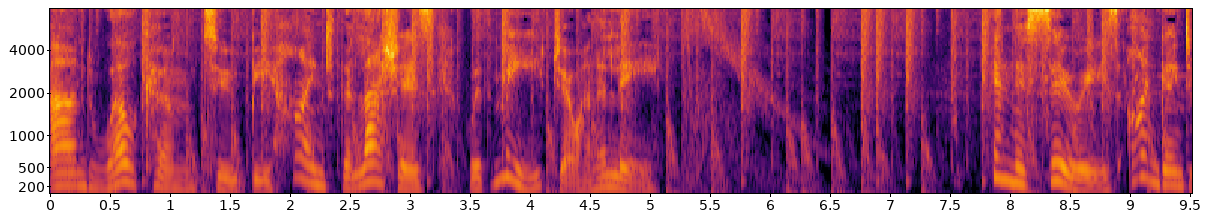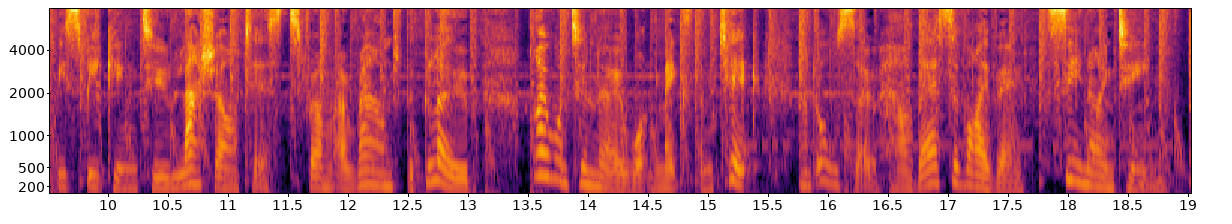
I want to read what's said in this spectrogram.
and welcome to Behind the Lashes with me, Joanna Lee. In this series, I'm going to be speaking to lash artists from around the globe. I want to know what makes them tick and also how they're surviving C19.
